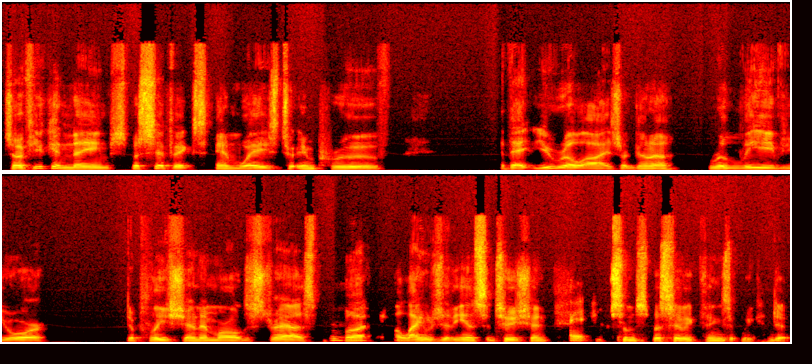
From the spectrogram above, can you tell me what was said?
So, if you can name specifics and ways to improve that you realize are going to relieve your depletion and moral distress, mm-hmm. but the language of the institution, right. some specific things that we can do.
